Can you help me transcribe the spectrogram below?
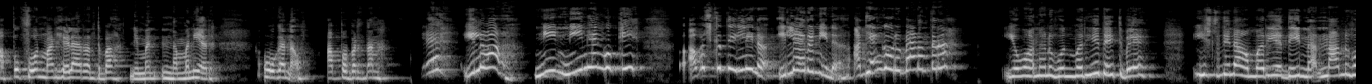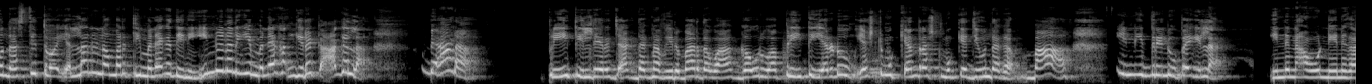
ಅಪ್ಪ ಫೋನ್ ಮಾಡಿ ಹೇಳ್ಯಾರಂತ ಬಾ, ನಿಮ್ಮ ನಮ್ಮ ಮನೆಯಾರ ಹೋಗ ನಾವು, ಅಪ್ಪ ಬರ್ತಾನ. ಏ ಇಲ್ಲ ನೀ, ನೀನ್ ಹೆಂಗ್ ಹೋಗಿ ಅವಶ್ಯಕತೆ ಇಲ್ಲ ಇರು ನೀನು? ಅದ್ ಹೆಂಗ ಅವ್ರು ಬೇಡ ಅಂತಾರ ಯವ್ವ, ನನಗೊಂದು ಮರ್ಯಾದೆ ಬೇ. ಇಷ್ಟು ದಿನ ಮರ್ಯಾದೆ ನನಗೊಂದು ಅಸ್ತಿತ್ವ ಎಲ್ಲಾನು ನಾ ಮರ್ತಿ ಮನೆಗದೀನಿ ಇನ್ನು ನನಗೆ ಮನ್ಯಾಗ ಹಂಗಿರಕ್ ಆಗಲ್ಲ. ಬೇಡ ಪ್ರೀತಿ ಇಲ್ದೇ ಇರೋ ಜಾಗದಾಗ ನಾವು ಇರಬಾರ್ದವ ಗೌರವ, ಪ್ರೀತಿ ಎರಡು ಎಷ್ಟು ಮುಖ್ಯ ಅಂದ್ರೆ ಅಷ್ಟು ಮುಖ್ಯ ಜೀವನದಾಗ. ಬಾ. ಇನ್ನಿದ್ರಿಂದ ಉಪಯೋಗ ಇಲ್ಲ. ಇನ್ನು ನಾವು ನಿನಗೆ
